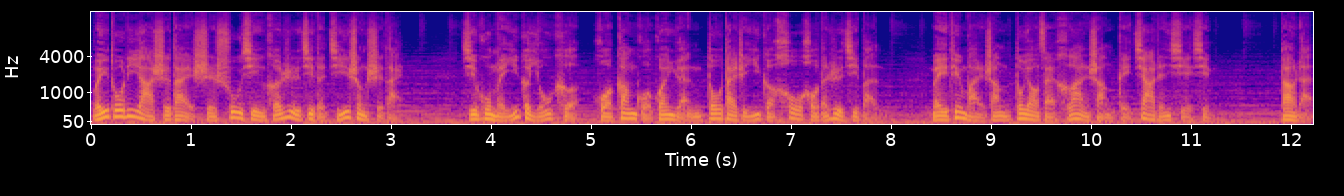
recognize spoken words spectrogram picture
维多利亚时代是书信和日记的极盛时代，几乎每一个游客或刚果官员都带着一个厚厚的日记本，每天晚上都要在河岸上给家人写信。当然，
